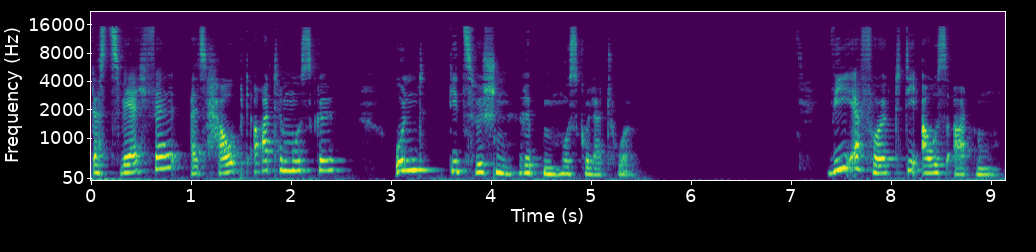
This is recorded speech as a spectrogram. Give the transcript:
Das Zwerchfell als Hauptatemmuskel und die Zwischenrippenmuskulatur. Wie erfolgt die Ausatmung?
